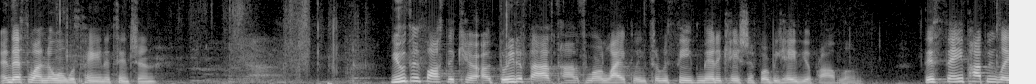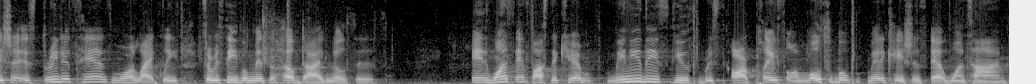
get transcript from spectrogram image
and that's why no one was paying attention? Youth in foster care are three to five times more likely to receive medication for behavior problems. This same population is three to 10 more likely to receive a mental health diagnosis. And once in foster care, many of these youth are placed on multiple medications at one time.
